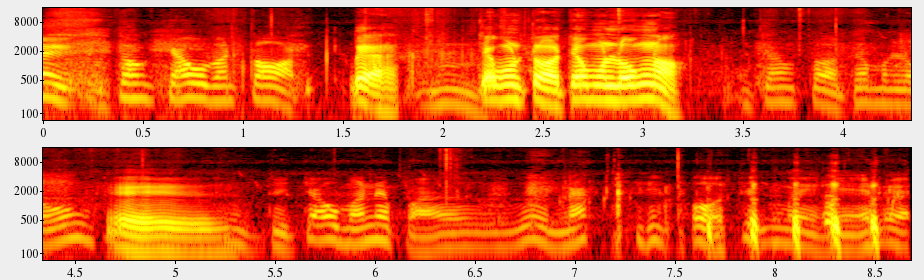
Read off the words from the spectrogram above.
ช่ต้องเจ้ามันตอดเด้อเจ้ามันต่อเจ้ามันลงเนาะเจ้าตอดเจ้ามันลงเออแต่เจ้ามันเนี่ยป่าเล่นนักที่โตจึงไม่แหเนี่ย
